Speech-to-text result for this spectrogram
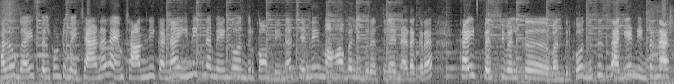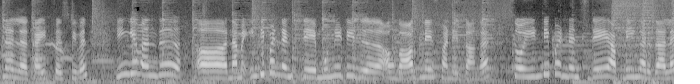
Hello guys welcome to my channel I am Chandini Kanna இன்னைக்கு நம்ம எங்கே வந்திருக்கோம் அப்படின்னா சென்னை மகாபலிபுரத்தில் நடக்கிற கைட் ஃபெஸ்டிவலுக்கு வந்திருக்கோம். This is second international kite festival இங்கே வந்து uh, நம்ம இண்டிபெண்டன்ஸ் டே முன்னிட்டு இது அவங்க ஆர்கனைஸ் பண்ணியிருக்காங்க ஸோ இண்டிபெண்டன்ஸ் டே அப்படிங்கிறதால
